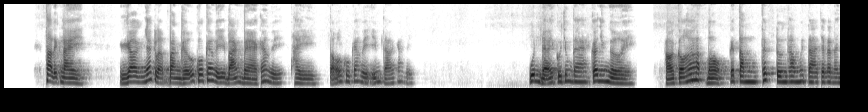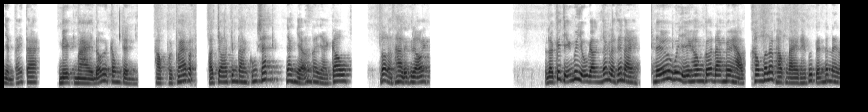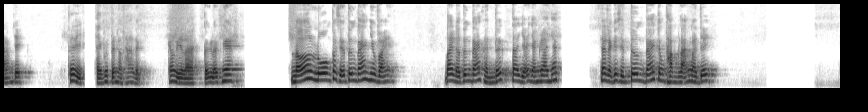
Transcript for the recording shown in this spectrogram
Tha lực này gần nhất là bằng hữu của các vị bạn bè, các vị thầy tổ của các vị, yểm trợ các vị huynh đệ của chúng ta, có những người họ có một cái tâm thức tương thông với ta, cho nên họ nhìn thấy ta miệt mài đối với công trình học Phật pháp họ cho chúng ta cuốn sách, nhắc nhở người ta vài câu. Đó là tha lực rồi. Rồi cái chuyện ví dụ gần nhất là thế này. Nếu quý vị không có đam mê học, không có lớp học này, thầy phước tỉnh đến đây làm gì? Thế thì thầy phước tỉnh là tha lực các vị là tự lực nghe nó luôn có sự tương tác như vậy. Đây là tương tác hình thức ta dễ nhận ra nhất. Đây là cái sự tương tác trong thầm lặng là gì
